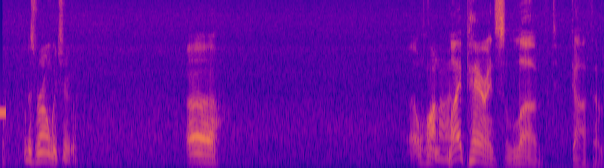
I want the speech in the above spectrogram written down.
What is wrong with you? Uh. uh, Why not? My parents loved Gotham.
